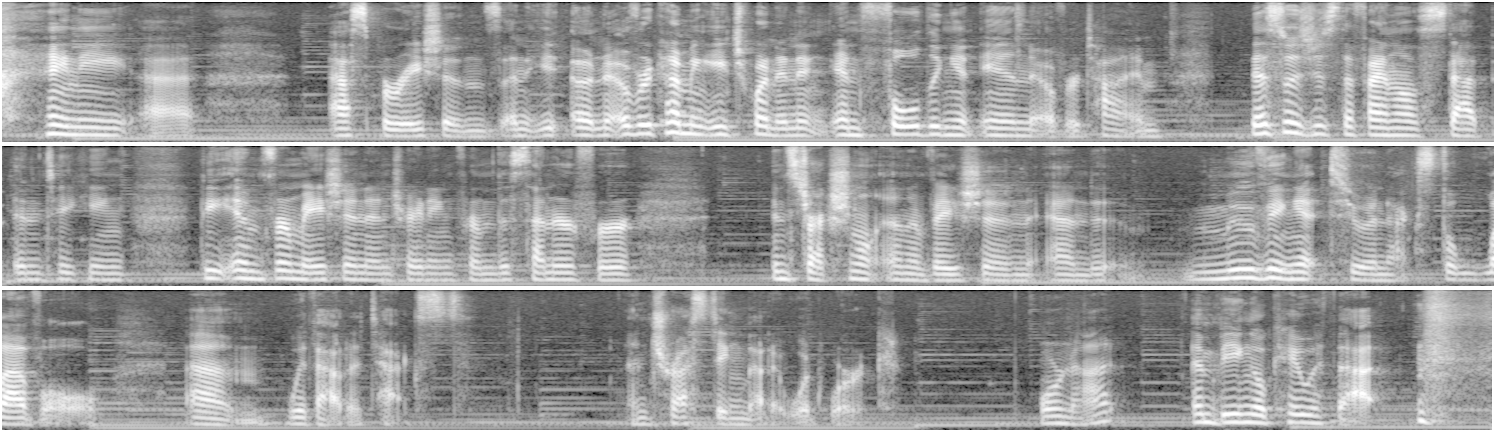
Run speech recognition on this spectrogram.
tiny uh, aspirations and, and, overcoming each one and, and folding it in over time. This was just the final step in taking the information and training from the Center for instructional innovation and moving it to a next level um, without a text and trusting that it would work or not and being okay with that.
